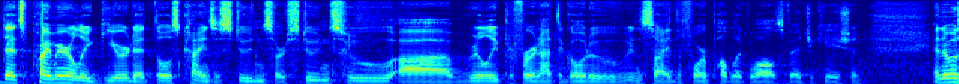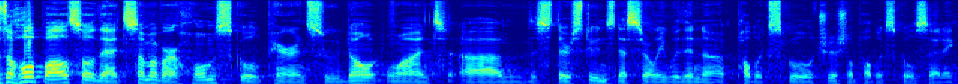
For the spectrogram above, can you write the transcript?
that's primarily geared at those kinds of students or students who uh, really prefer not to go to inside the four public walls of education. And there was a hope also that some of our homeschooled parents who don't want um, this, their students necessarily within a public school, traditional public school setting,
